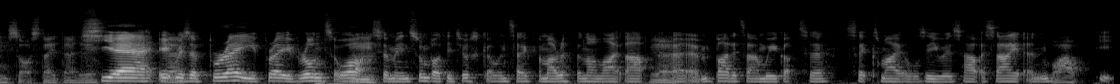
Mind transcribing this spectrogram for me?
and sort of stayed there. Did he? Yeah, it Yeah. was a brave, brave run to watch. Mm. I mean, somebody just go and take a marathon on like that. Yeah. Um, by the time we got to six miles, he was out of sight. And Wow. y-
